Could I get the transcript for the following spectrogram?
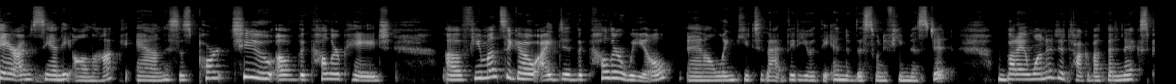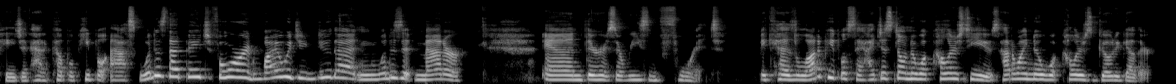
there, I'm Sandy Allnock, and this is part two of the color page. A few months ago, I did the color wheel, and I'll link you to that video at the end of this one if you missed it. But I wanted to talk about the next page. I've had a couple people ask, what is that page for, and why would you do that, and what does it matter? And there is a reason for it. Because a lot of people say, I just don't know what colors to use. How do I know what colors go together?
